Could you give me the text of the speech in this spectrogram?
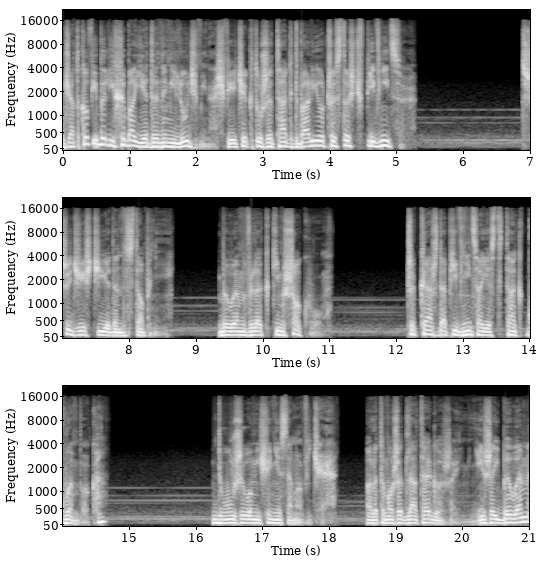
Dziadkowie byli chyba jedynymi ludźmi na świecie, którzy tak dbali o czystość w piwnicy. 31 stopni. Byłem w lekkim szoku. Czy każda piwnica jest tak głęboka? Dłużyło mi się niesamowicie, ale to może dlatego, że im niżej byłem,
